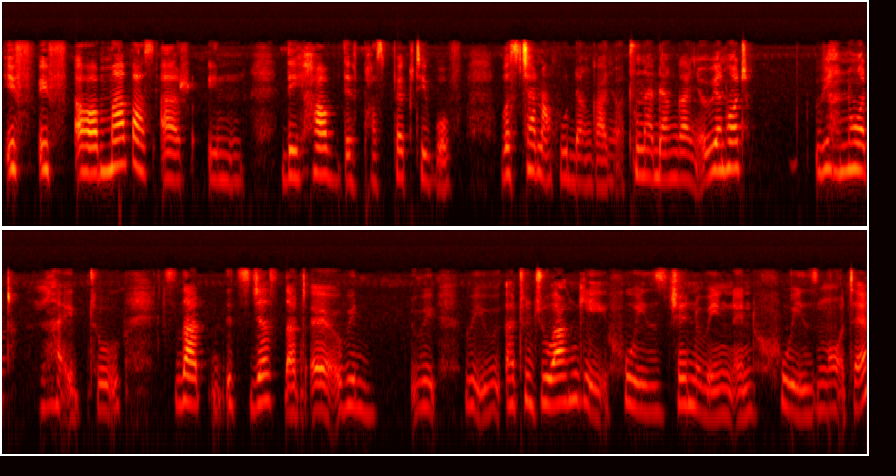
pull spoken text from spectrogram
if if our mothers are in they have the perspective of wasichana hudanganywa tunadanganywa we are not we are not lied to it's that it's just that uh, we we we hatujuangi who is genuine and who is not eh?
